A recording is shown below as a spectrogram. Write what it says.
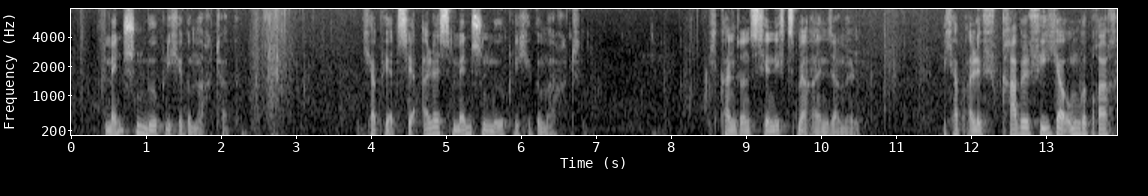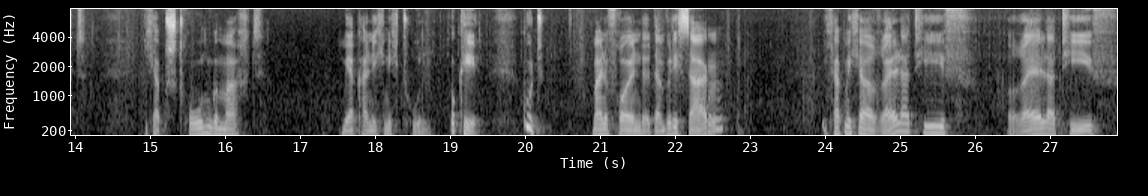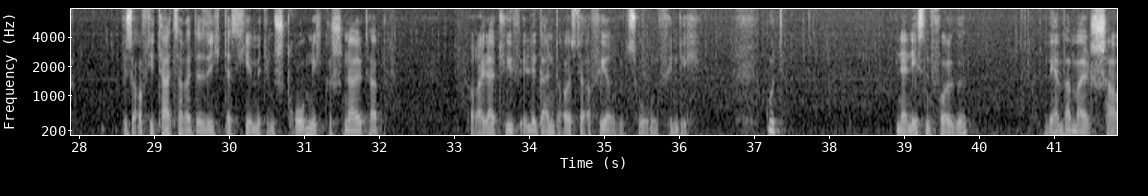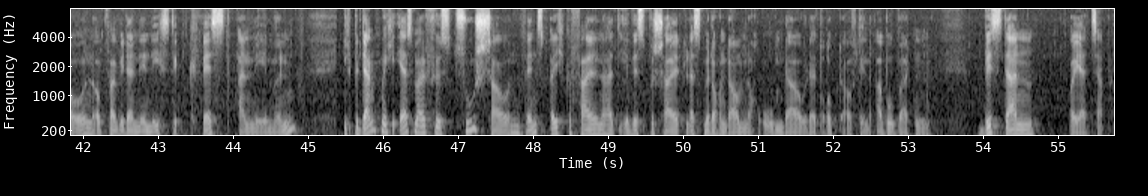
Menschenmögliche gemacht habe. Ich habe jetzt hier alles Menschenmögliche gemacht. Ich kann sonst hier nichts mehr einsammeln. Ich habe alle Krabbelfiecher umgebracht. Ich habe Strom gemacht. Mehr kann ich nicht tun. Okay, gut, meine Freunde, dann würde ich sagen, ich habe mich ja relativ, relativ, bis auf die Tatsache, dass ich das hier mit dem Strom nicht geschnallt habe, relativ elegant aus der Affäre gezogen, finde ich. Gut, in der nächsten Folge werden wir mal schauen, ob wir wieder eine nächste Quest annehmen. Ich bedanke mich erstmal fürs Zuschauen. Wenn es euch gefallen hat, ihr wisst Bescheid, lasst mir doch einen Daumen nach oben da oder drückt auf den Abo-Button. Bis dann, euer Zapp.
